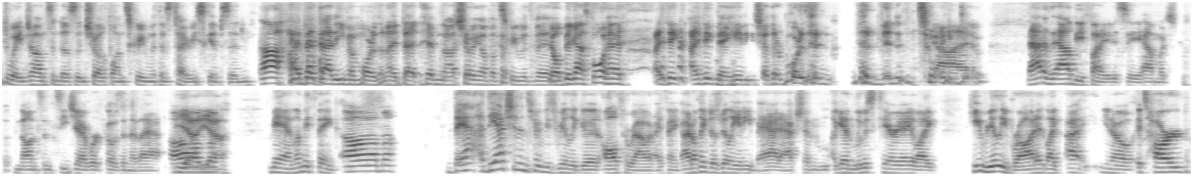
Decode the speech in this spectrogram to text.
Dwayne Johnson doesn't show up on screen with his Tyrese Gibson. Ah, I bet that even more than I bet him not showing up on screen with Vin. Yo, big ass forehead. I think I think they hate each other more than than Vin and Dwayne God. do. That is that'll be funny to see how much nonsense CGI work goes into that. yeah, Um, yeah. Man, let me think. Um, the the action in this movie is really good all throughout. I think I don't think there's really any bad action. Again, Louis Leterrier, like he really brought it. Like I, you know, it's hard.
